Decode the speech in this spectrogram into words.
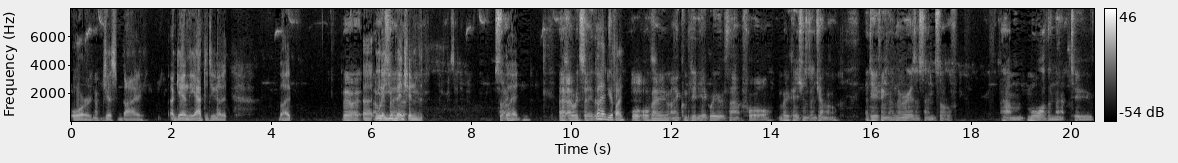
or just by, again, the aptitude of it. But, uh, you know, you mentioned. That, sorry. Go ahead. I, I would say that. Go ahead, you're fine. Although I completely agree with that for vocations in general, I do think that there is a sense of um, more than that to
